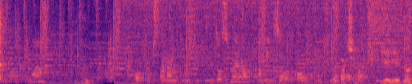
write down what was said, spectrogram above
vlákna. Uh-huh. Kotuč sa nám krúti týmto smerom a my vzorkou krútime opačne. opačne. Je jedno,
